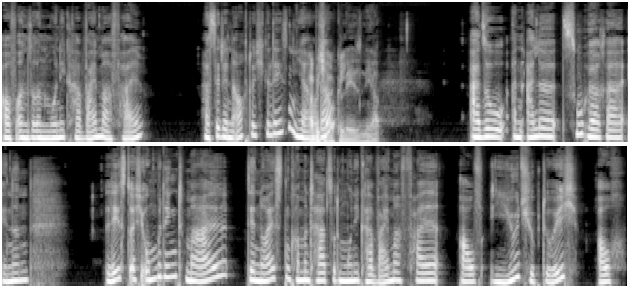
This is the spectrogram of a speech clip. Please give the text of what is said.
auf unseren Monika Weimar-Fall. Hast du den auch durchgelesen? Ja, Habe ich auch gelesen, ja. Also an alle ZuhörerInnen, lest euch unbedingt mal den neuesten Kommentar zu dem Monika Weimar-Fall auf YouTube durch, auch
